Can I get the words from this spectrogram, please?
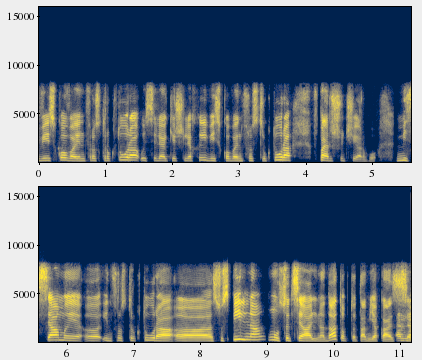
військова інфраструктура, усілякі шляхи, військова інфраструктура в першу чергу. Місцями е, інфраструктура е, суспільна, ну соціальна, да, тобто там якась е.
